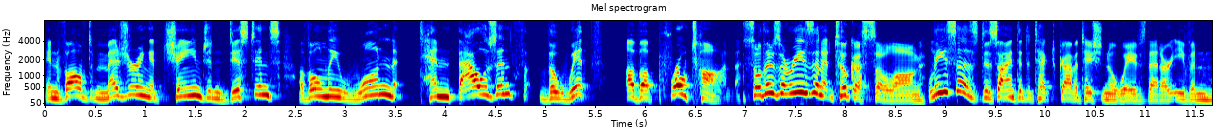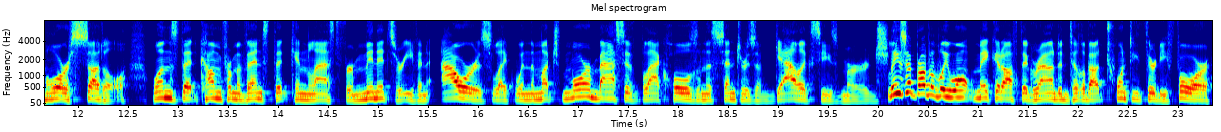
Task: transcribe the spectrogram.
involved measuring a change in distance of only one ten thousandth the width of a proton. So there's a reason it took us so long. LISA is designed to detect gravitational waves that are even more subtle, ones that come from events that can last for minutes or even hours, like when the much more massive black holes in the centers of galaxies merge. LISA probably won't make it off the ground until about 2034,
